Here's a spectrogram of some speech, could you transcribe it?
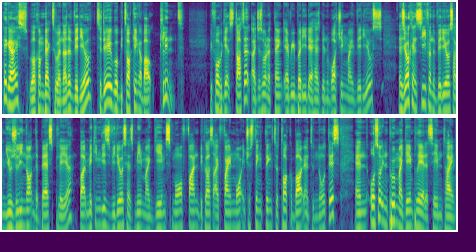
Hey guys, welcome back to another video. Today we'll be talking about Clint. Before we get started, I just want to thank everybody that has been watching my videos. As y'all can see from the videos, I'm usually not the best player, but making these videos has made my games more fun because I find more interesting things to talk about and to notice, and also improve my gameplay at the same time.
